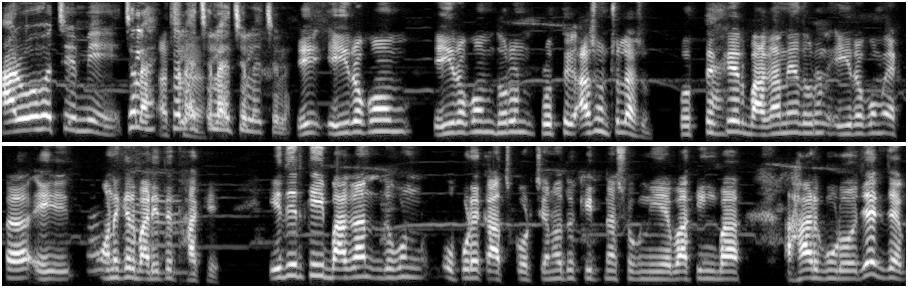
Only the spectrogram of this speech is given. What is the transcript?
আর ও হচ্ছে মেয়ে। চলে আচ্ছা। চলে চলে চলে চলে। এই এই রকম এই রকম ধরুন প্রত্যেক আসুন চলে আসুন। প্রত্যেকের বাগানে ধরুন এই রকম একটা এই অনেকের বাড়িতে থাকে। এদেরকে এই বাগান যখন ওপরে কাজ করছেন হয়তো কীটনাশক নিয়ে বা কিংবা হাড় গুঁড়ো যাক যাক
